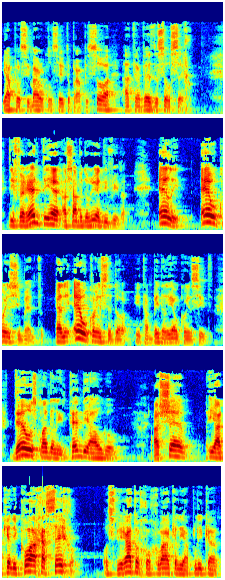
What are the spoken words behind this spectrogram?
e aproximar o conceito para a pessoa através do seu ser. Diferente é a sabedoria divina. Ele é o conhecimento, ele é o conhecedor e também ele é o conhecido. Deus, quando ele entende algo, Hashem e aquele Koach HaSeichel, os Virato Chokhmah que ele aplica,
